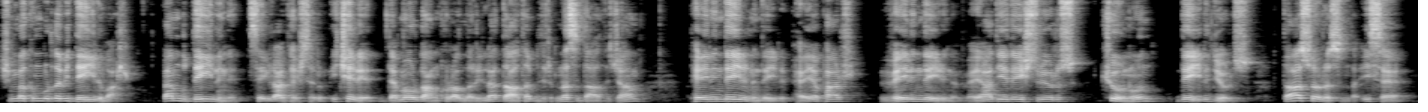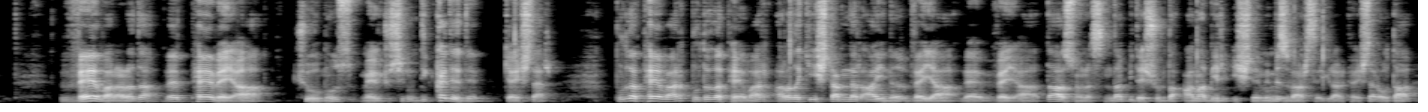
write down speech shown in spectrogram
Şimdi bakın burada bir değil var. Ben bu değilini sevgili arkadaşlarım içeri De Morgan kurallarıyla dağıtabilirim. Nasıl dağıtacağım? P'nin değilinin değili P yapar. V'nin değilini veya diye değiştiriyoruz. Q'nun değili diyoruz. Daha sonrasında ise V var arada ve P veya Q'muz mevcut. Şimdi dikkat edin gençler. Burada P var burada da P var. Aradaki işlemler aynı veya ve veya. Daha sonrasında bir de şurada ana bir işlemimiz var sevgili arkadaşlar. O da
